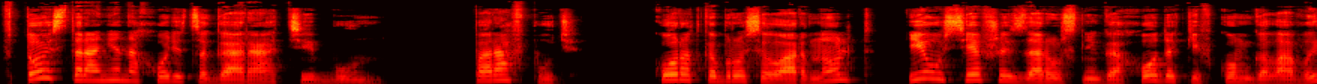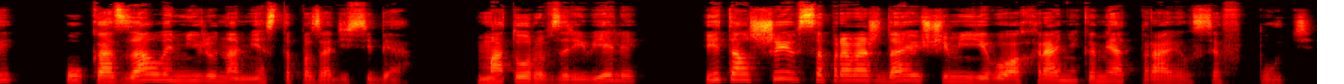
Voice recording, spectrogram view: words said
В той стороне находится гора Тибун. Пора в путь. Коротко бросил Арнольд и, усевшись за руль снегохода, кивком головы указал Эмилю на место позади себя. Моторы взревели, и Толшиев с сопровождающими его охранниками отправился в путь.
